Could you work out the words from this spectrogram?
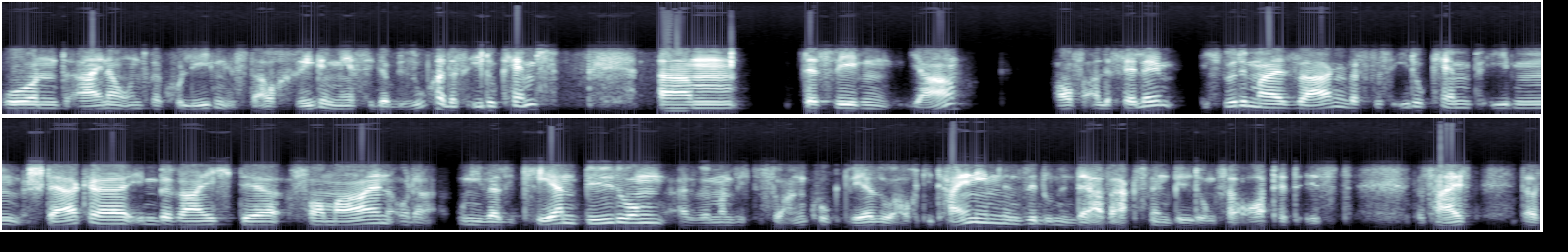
und einer unserer Kollegen ist auch regelmäßiger Besucher des EduCamps. Ähm, deswegen ja, auf alle Fälle ich würde mal sagen, dass das EduCamp eben stärker im Bereich der formalen oder universitären Bildung, also wenn man sich das so anguckt, wer so auch die Teilnehmenden sind und in der Erwachsenenbildung verortet ist. Das heißt, dass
